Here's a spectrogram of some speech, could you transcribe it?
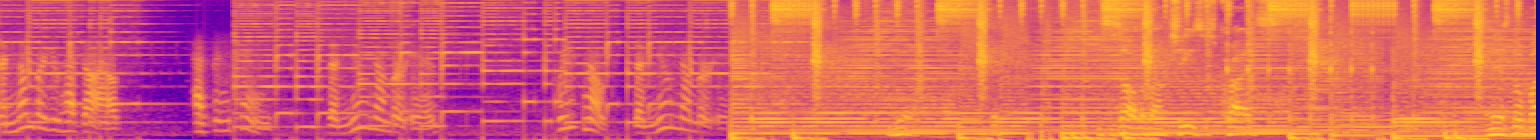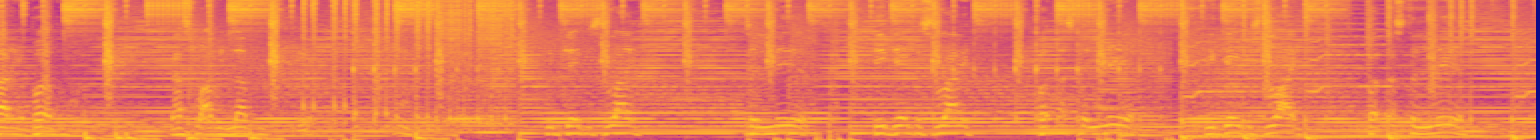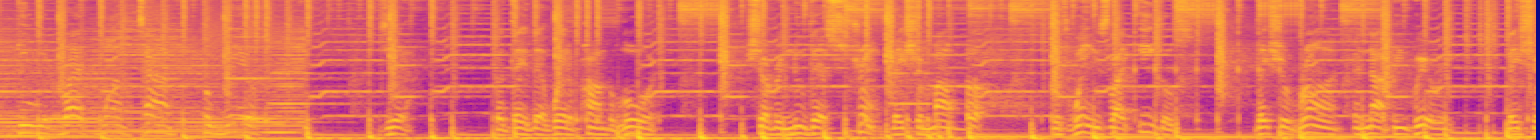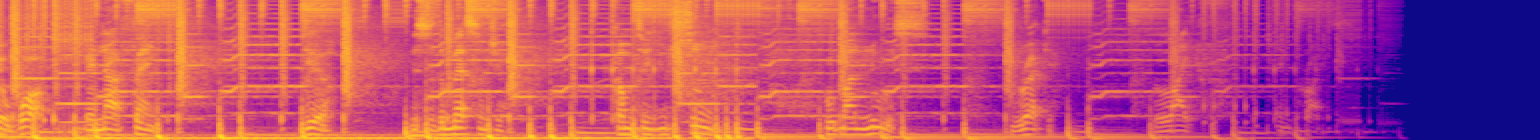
The number you have dialed has been changed. The new number is. Please note, the new number is. This is all about Jesus Christ. And there's nobody above him. That's why we love him. He gave his life to live. He gave his life for us to live. He gave his life for us to live. Do it right one time for real. Yeah. But they that wait upon the Lord shall renew their strength. They shall mount up with wings like eagles. They shall run and not be weary. They shall walk and not faint. Yeah, this is the messenger. Coming to you soon with my newest record, Life.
